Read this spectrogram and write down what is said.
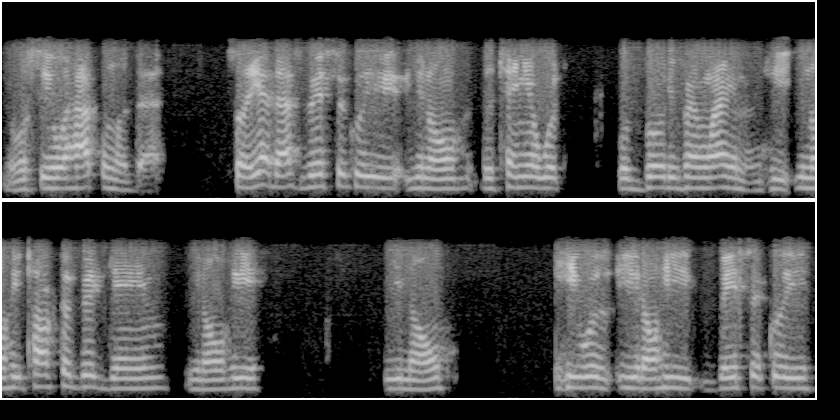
we'll see what happened with that. So yeah, that's basically you know the tenure with with Brodie Van Wagenen. He you know he talked a big game. You know he, you know, he was you know he basically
